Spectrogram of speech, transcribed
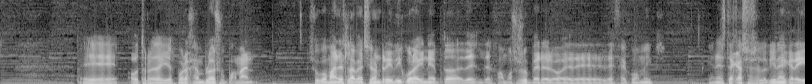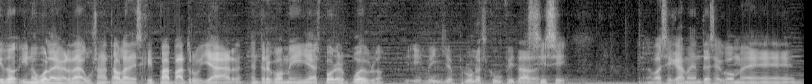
Eh, otro de ellos, por ejemplo, es Superman. Superman es la versión ridícula e inepta de- del famoso superhéroe de DC Comics, En este caso se lo tiene creído y no vuela de verdad. Usa una tabla de skate para patrullar, entre comillas, por el pueblo. Y menja prunes confitadas. Sí, sí. Básicamente se come...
